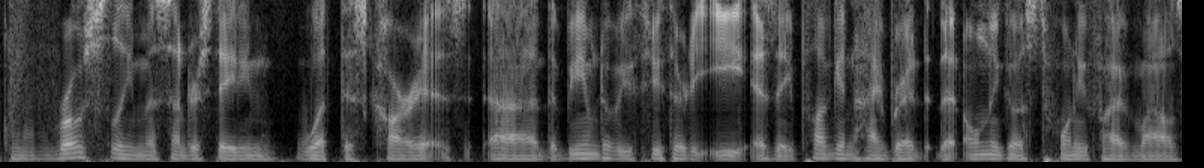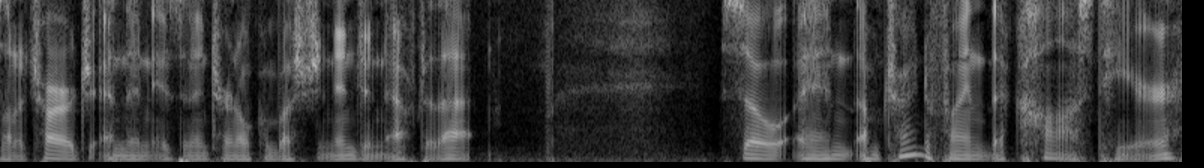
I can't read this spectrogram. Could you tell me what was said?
grossly misunderstanding what this car is. Uh, the BMW 330e is a plug-in hybrid that only goes 25 miles on a charge and then is an internal combustion engine after that. So, and I'm trying to find the cost here.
